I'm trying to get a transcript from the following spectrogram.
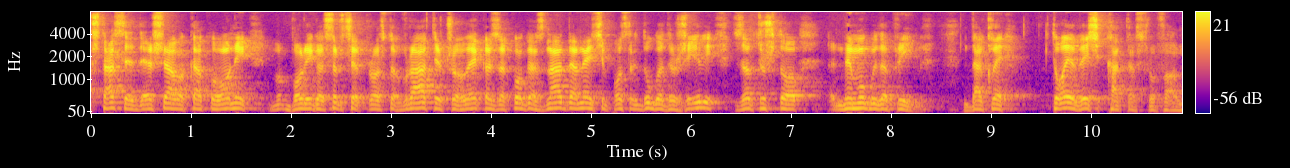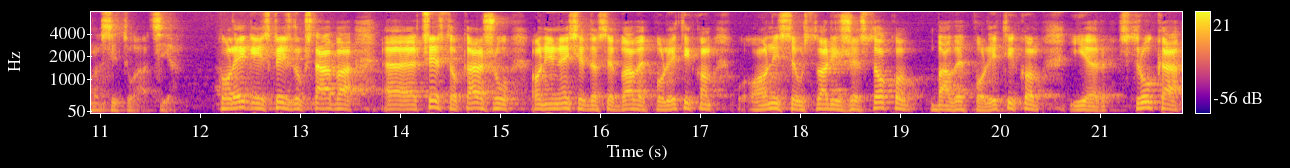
šta se dešava, kako oni, boli ga srce, prosto vrate čoveka za koga zna da neće posle dugo da živi, zato što ne mogu da prime. Dakle, to je već katastrofalna situacija. Kolege iz kriznog štaba e, često kažu oni neće da se bave politikom, oni se u stvari žestoko bave politikom jer struka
